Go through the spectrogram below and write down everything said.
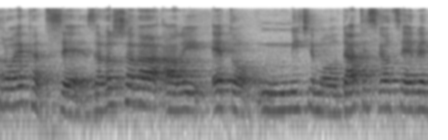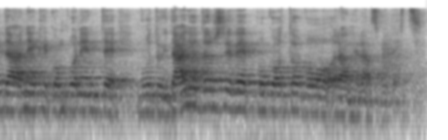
Projekat se završava, ali eto, mi ćemo dati sve od sebe da neke komponente budu i dalje održive, pogotovo rane razvoj dece.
